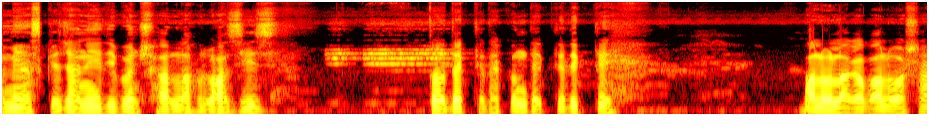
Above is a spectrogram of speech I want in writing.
আমি আজকে জানিয়ে দিব ইনশাআল্লাহুল আজিজ। তো দেখতে থাকুন, দেখতে দেখতে ভালো লাগা, ভালোবাসা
